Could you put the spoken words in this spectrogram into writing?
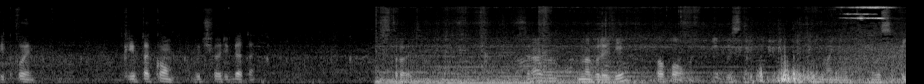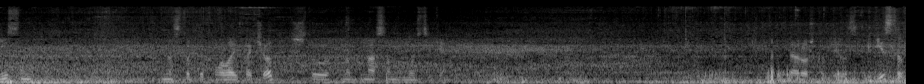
Биткоин. Криптоком. Вы что, ребята? Строят. Сразу много людей по полной и быстро. Внимание, велосипедистам настолько хвала и почет, что на, на самом мостике дорожка для велосипедистов,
